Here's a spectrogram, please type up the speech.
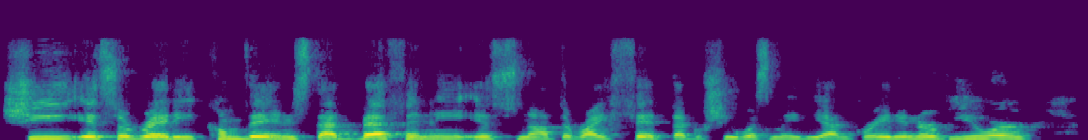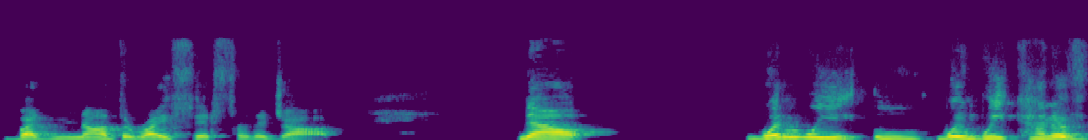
she is already convinced that Bethany is not the right fit, that she was maybe a great interviewer, but not the right fit for the job. Now, when we when we kind of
